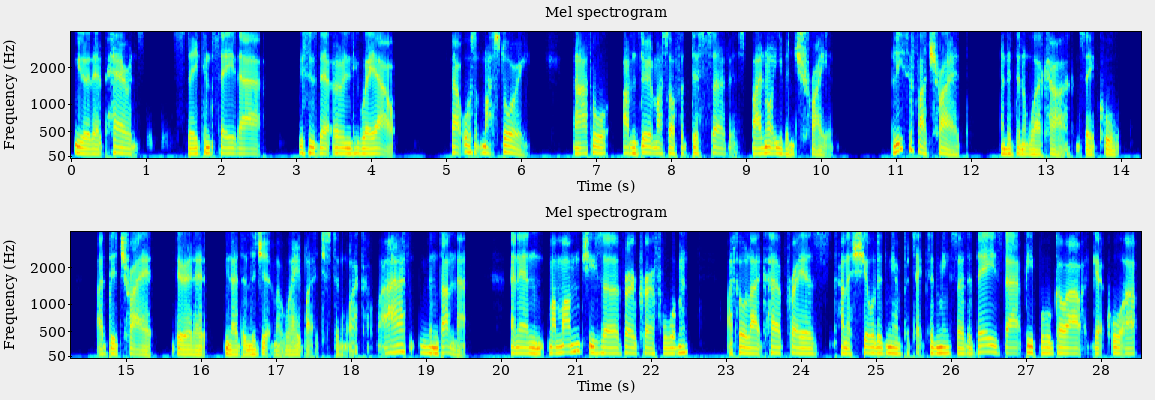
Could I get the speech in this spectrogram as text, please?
you know their parents did this. They can say that this is their only way out. That wasn't my story. And I thought, I'm doing myself a disservice by not even trying. At least if I tried and it didn't work out, I can say, cool, I did try it, doing it, you know, the legitimate way, but it just didn't work out. I haven't even done that. And then my mum, she's a very prayerful woman. I feel like her prayers kind of shielded me and protected me. So the days that people go out and get caught up,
